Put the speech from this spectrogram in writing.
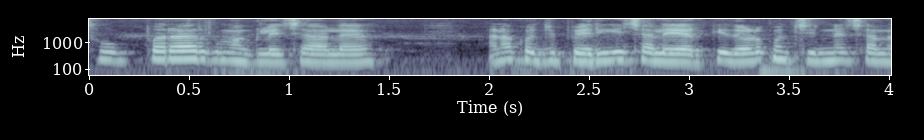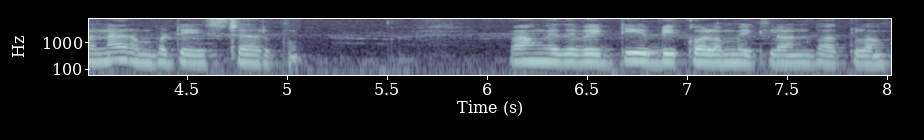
சூப்பராக இருக்கும் மக்களே சாலை. ஆனால் கொஞ்சம் பெரிய சாலையாக இருக்குது இதோட கொஞ்சம் சின்ன சாலைனா ரொம்ப டேஸ்ட்டாக இருக்கும். வாங்க இதை வெட்டி எப்படி குழம்பு வைக்கலான்னு பார்க்கலாம்.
